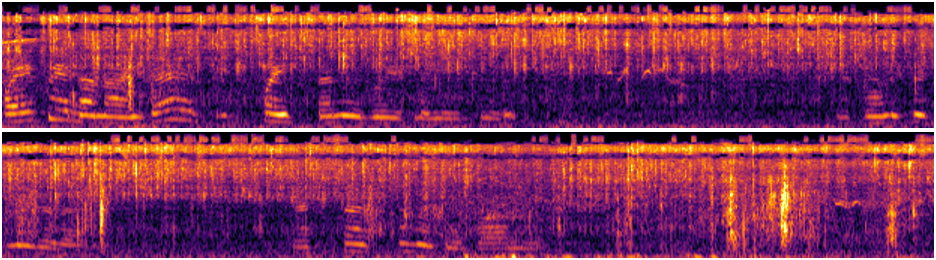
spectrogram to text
పైప్ ఏనా అంటే డ్రిప్ పైప్ అని ఇగో ఇట్లా చేసింది ఈ రెండు చెట్లే కదా ఎక్స్ట్రా ఎక్స్ట్రా పెట్టాయి బాగా వేప చెట్టు వచ్చినట్టున్నా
